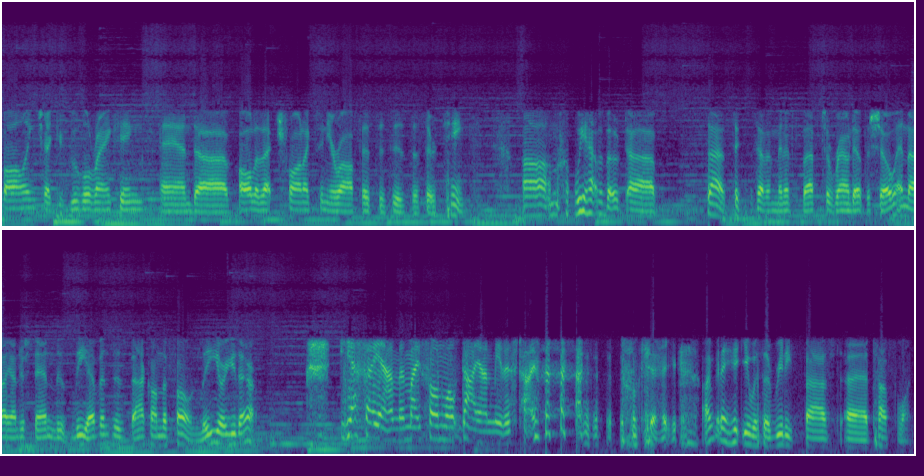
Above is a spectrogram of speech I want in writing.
falling, check your Google rankings, and uh, all electronics in your office. This is the 13th. Um, we have about uh, uh, six to seven minutes left to round out the show, and I understand that Lee Evans is back on the phone. Lee, are you there? Yes, I am, and my phone won't die on me this time. okay. I'm going to hit you with a really fast, uh, tough one.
